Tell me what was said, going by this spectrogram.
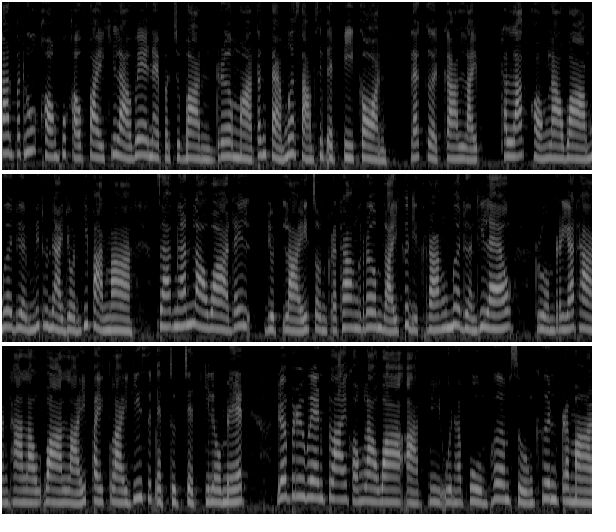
การประทุของภูเขาไฟคิลาเวในปัจจุบันเริ่มมาตั้งแต่เมื่อ 31 ปีก่อน และเกิดการไหลทะลักของลาวาเมื่อเดือนมิถุนายนที่ผ่านมา จากนั้นลาวาได้หยุดไหลจนกระทั่งเริ่มไหลขึ้นอีกครั้งเมื่อเดือนที่แล้ว รวมระยะทางทางลาวาไหลไปไกล 21.7 กิโลเมตร โดยบริเวณปลายของลาวาอาจมีอุณหภูมิเพิ่มสูงขึ้นประมาณ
